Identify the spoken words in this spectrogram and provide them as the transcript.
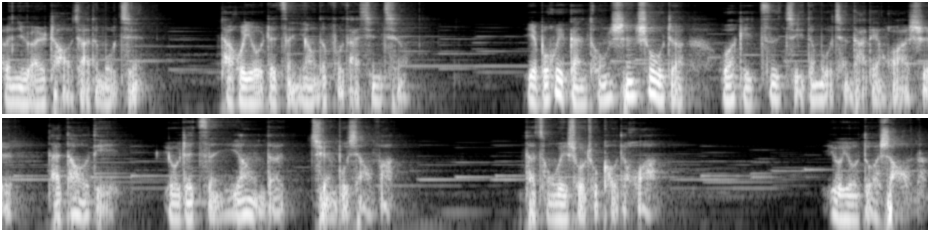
和女儿吵架的母亲，她会有着怎样的复杂心情，也不会感同身受着我给自己的母亲打电话时，她到底。有着怎样的全部想法？他从未说出口的话，又有多少呢？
